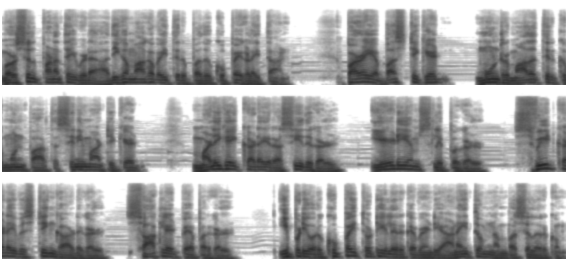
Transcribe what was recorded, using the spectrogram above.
மொர்சில் பணத்தை விட அதிகமாக வைத்திருப்பது குப்பைகளைத்தான். பழைய பஸ் டிக்கெட் மூன்று மாதத்திற்கு முன் பார்த்த சினிமா டிக்கெட் மளிகை கடை ரசீதுகள் ஏடிஎம் ஸ்லிப்புகள் ஸ்வீட் கடை விசிட்டிங் கார்டுகள் சாக்லேட் பேப்பர்கள். இப்படி ஒரு குப்பை தொட்டியில் இருக்க வேண்டிய அனைத்தும் நம் பஸ்ஸில் இருக்கும்.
